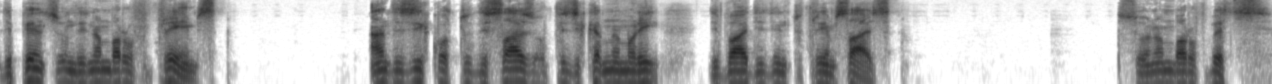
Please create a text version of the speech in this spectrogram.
depends on the number of frames and is equal to the size of physical memory divided into frame size. So number of bits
